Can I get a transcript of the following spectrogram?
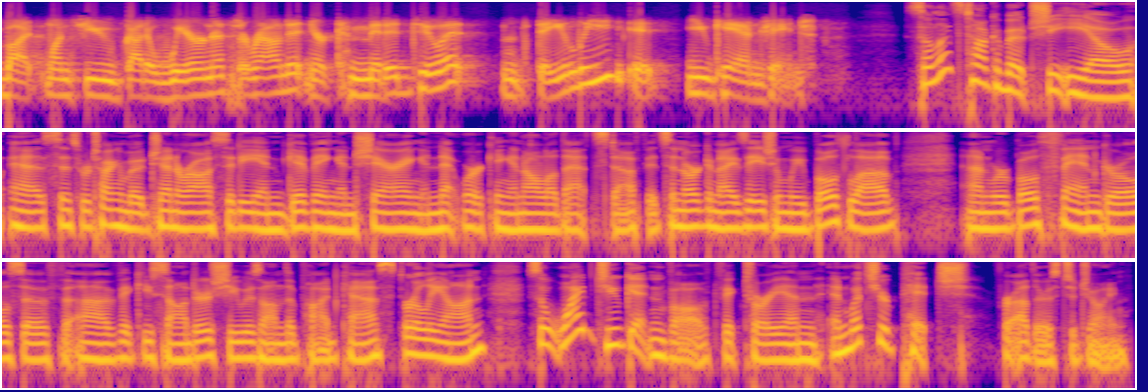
But once you've got awareness around it and you're committed to it daily, it you can change. So let's talk about SheEO uh, since we're talking about generosity and giving and sharing and networking and all of that stuff. It's an organization we both love, and we're both fangirls of uh, Vicki Saunders. She was on the podcast early on. So why did you get involved, Victoria? And, and what's your pitch for others to join?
